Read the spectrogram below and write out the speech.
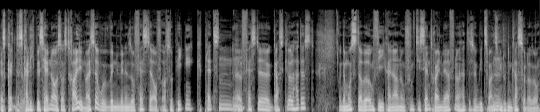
Das kann, das Cool. kann ich bisher nur aus Australien, weißt du, wo, wenn, wenn du so feste auf, auf so Picknickplätzen äh, Mhm. feste Gasgrill hattest und da musst du aber irgendwie, keine Ahnung, 50 Cent reinwerfen und hattest irgendwie 20 Mhm. Minuten Gas oder so.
